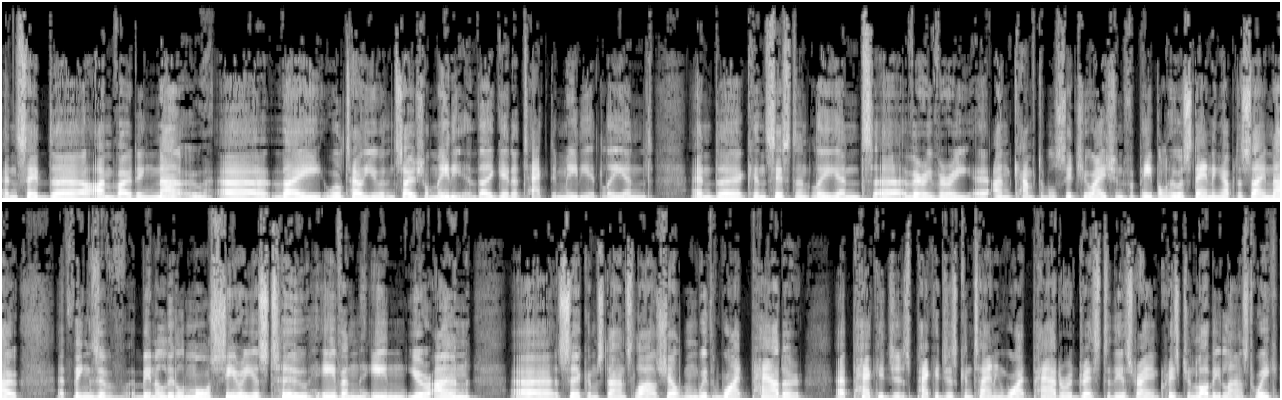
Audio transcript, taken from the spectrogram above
and said, uh, I'm voting no, uh, they will tell you in social media they get attacked immediately and, and uh, consistently and uh, very, very uh, uncomfortable situation for people who are standing up to say no. Uh, things have been a little more serious too, even in your own circumstance, Lyle Shelton, with white powder uh, packages, packages containing white powder addressed to the Australian Christian Lobby last week.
